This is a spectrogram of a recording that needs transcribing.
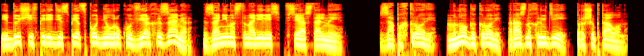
Идущий впереди спец поднял руку вверх и замер, за ним остановились все остальные. «Запах крови, много крови, разных людей», – прошептал он.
